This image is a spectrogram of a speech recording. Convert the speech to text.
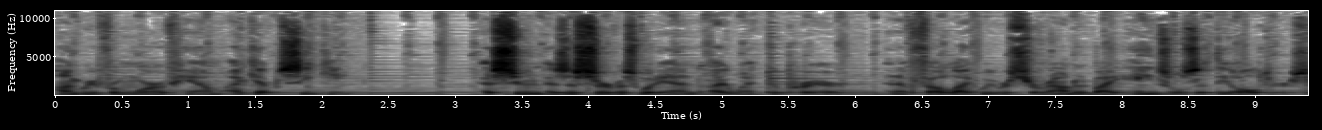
Hungry for more of Him, I kept seeking as soon as the service would end, I went to prayer, and it felt like we were surrounded by angels at the altars.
